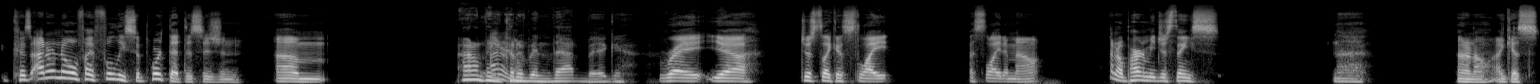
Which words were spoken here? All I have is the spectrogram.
because I don't know if I fully support that decision. Um, I don't think I it don't could know. have been that big. right? Yeah, just like a slight a slight amount. I don't know. Part of me just thinks, nah. I don't know. I guess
